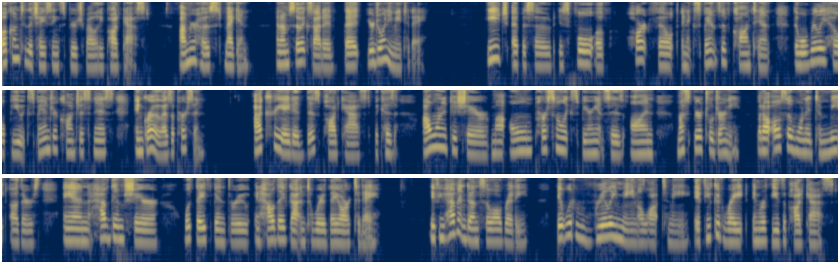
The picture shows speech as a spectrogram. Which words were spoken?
Welcome to the Chasing Spirituality podcast. I'm your host, Megan, and I'm so excited that you're joining me today. Each episode is full of heartfelt and expansive content that will really help you expand your consciousness and grow as a person. I created this podcast because I wanted to share my own personal experiences on my spiritual journey, but I also wanted to meet others and have them share what they've been through, and how they've gotten to where they are today. If you haven't done so already, it would really mean a lot to me if you could rate and review the podcast.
